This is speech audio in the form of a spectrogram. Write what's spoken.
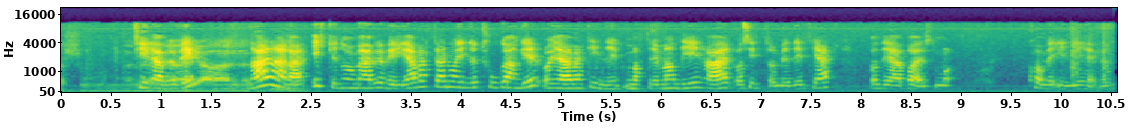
kontaktperson? Eller, Til Euroville? Ja, eller, Nei, nei, nei. Ikke noe med Euroville. Jeg har vært der nå inne to ganger, og jeg har vært inne i Matrimandi her og sittet og meditert. Og det er bare som å komme inn i heaven,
